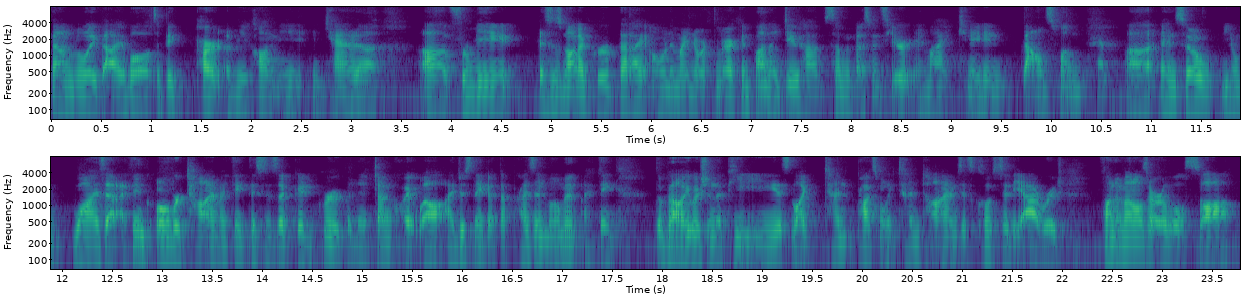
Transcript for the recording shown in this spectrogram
found really valuable. It's a big part of the economy in Canada. Uh, for me, this is not a group that I own in my North American fund. I do have some investments here in my Canadian balance fund. Yep. Uh, and so, you know, why is that? I think over time, I think this is a good group and they've done quite well. I just think at the present moment, I think the valuation, the PE is like 10, approximately 10 times. It's close to the average. Fundamentals are a little soft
